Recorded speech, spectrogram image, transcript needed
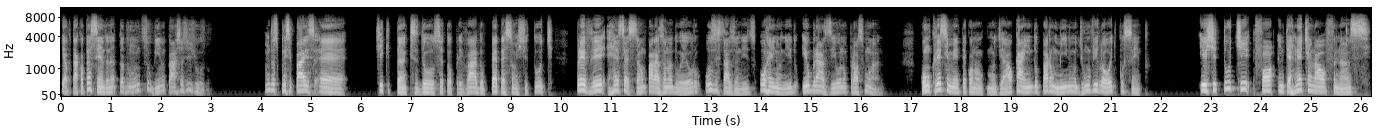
Que é o que está acontecendo, né? Todo mundo subindo taxas de juros. Um dos principais é, think tanks do setor privado, o Peterson Institute, prevê recessão para a zona do euro, os Estados Unidos, o Reino Unido e o Brasil no próximo ano, com o crescimento econômico mundial caindo para um mínimo de 1,8%. Institute for International Finance,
